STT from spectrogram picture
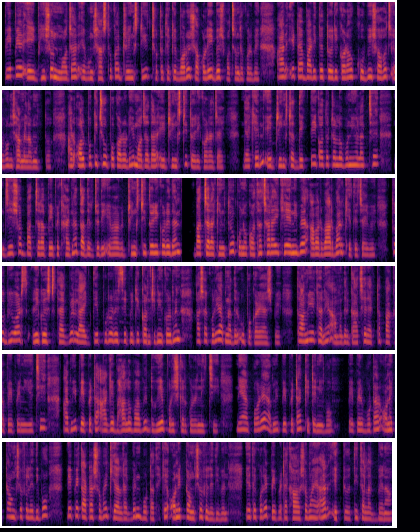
পেঁপের এই ভীষণ মজার এবং স্বাস্থ্যকর ড্রিঙ্কসটি ছোট থেকে বড় সকলেই বেশ পছন্দ করবে। আর এটা বাড়িতে তৈরি করাও খুবই সহজ এবং ঝামেলামুক্ত। আর অল্প কিছু উপকরণে মজাদার এই ড্রিঙ্কসটি তৈরি করা যায়। দেখেন, এই ড্রিঙ্কসটা দেখতেই কতটা লোভনীয় লাগছে। যেসব বাচ্চারা পেঁপে খায় না, তাদের যদি এভাবে ড্রিঙ্কসটি তৈরি করে দেন বাচ্চারা কিন্তু কোনো কথা ছাড়াই খেয়ে নিবে, আবার বারবার খেতে চাইবে। তো ভিউয়ার্স রিকোয়েস্ট থাকবে লাইক দিয়ে পুরো রেসিপিটি কন্টিনিউ করবেন। আশা করি আপনাদের উপকারে আসবে। তো আমি এখানে আমাদের গাছের একটা পাকা পেঁপে নিয়েছি। আমি পেঁপেটা আগে ভালোভাবে ধুয়ে পরিষ্কার করে নিচ্ছি। নেয়ার পরে আমি পেঁপেটা কেটে নিব। পেঁপের বোটার অনেকটা অংশ ফেলে দিব। পেঁপে কাটার সময় খেয়াল রাখবেন, বোটা থেকে অনেকটা অংশ ফেলে দিবেন। এতে করে পেঁপেটা খাওয়ার সময় আর একটু তিতা লাগবে না।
